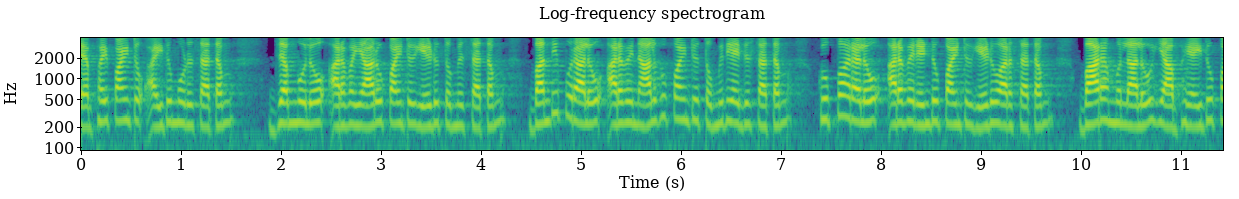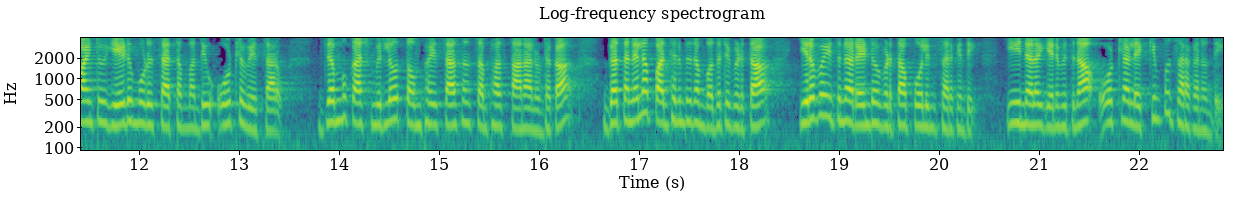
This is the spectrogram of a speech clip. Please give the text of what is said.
డెబ్బై పాయింట్ ఐదు మూడు శాతం జమ్మూలో అరవై ఆరు పాయింట్ ఏడు తొమ్మిది శాతం బందీపురాలో అరవై నాలుగు పాయింట్ తొమ్మిది ఐదు శాతం కుప్పారలో అరవై రెండు పాయింట్ ఏడు ఆరు శాతం బారాముల్లాలో యాభై ఐదు పాయింట్ ఏడు మూడు శాతం మంది ఓట్లు వేశారు. జమ్మూ కాశ్మీర్లో తొంభై శాసనసభ స్థానాలుండగా గత నెల పద్దెనిమిదిన మొదటి విడత ఇరవై ఐదున రెండో విడత పోలింగ్ జరిగింది. ఈ నెల ఎనిమిదిన ఓట్ల లెక్కింపు జరగనుంది.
